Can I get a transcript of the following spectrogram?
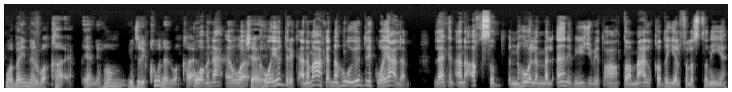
وبين الوقائع يعني هم يدركون الوقائع. هو من هو, هو يدرك أنا معك أنه هو يدرك ويعلم لكن أنا أقصد أنه هو لما الآن بيجي بيتعاطى مع القضية الفلسطينية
